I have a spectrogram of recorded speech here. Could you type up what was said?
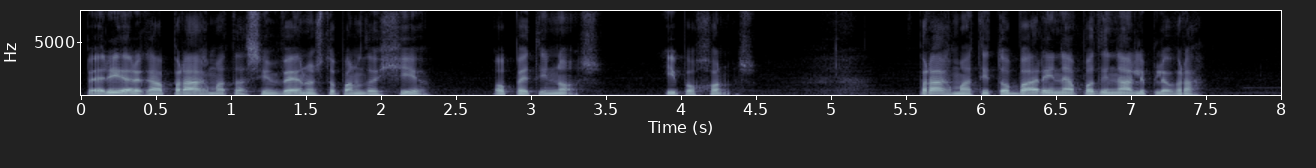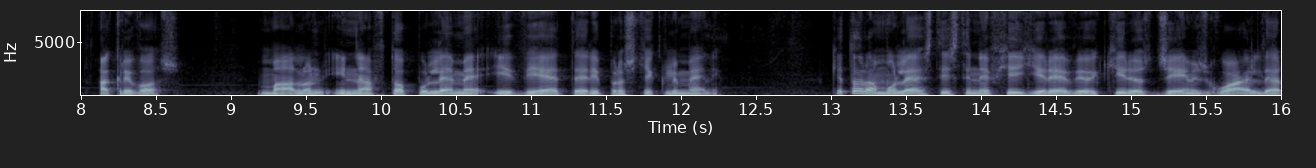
Περίεργα πράγματα συμβαίνουν στο πανδοχείο, ο πετινό, είπε ο Χόλμς. Πράγματι, το μπαρ είναι από την άλλη πλευρά. Ακριβώς. Μάλλον είναι αυτό που λέμε ιδιαίτερη προσκεκλημένη. Και τώρα μου λες τι στην ευχή γυρεύει ο κύριος James Wilder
